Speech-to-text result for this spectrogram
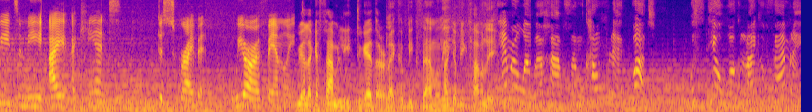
NOV to me, I, I can't describe it. We are a family. We are like a family together. like a big family. Like a big family. Everyone will have some conflict, but we still work like a family.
